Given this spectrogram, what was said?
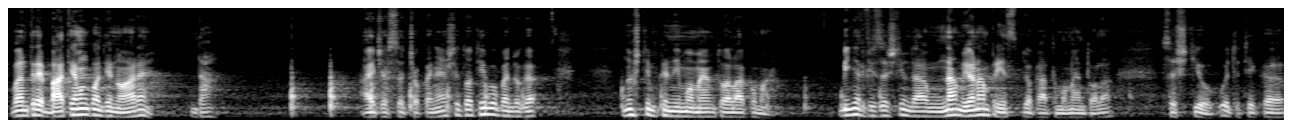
Vă întreb, batem în continuare? Da. Aici să ciocănește tot timpul, pentru că nu știm când e momentul ăla acum. Bine ar fi să știm, dar n-am, eu n-am prins deocamdată momentul ăla să știu. Uite-te că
